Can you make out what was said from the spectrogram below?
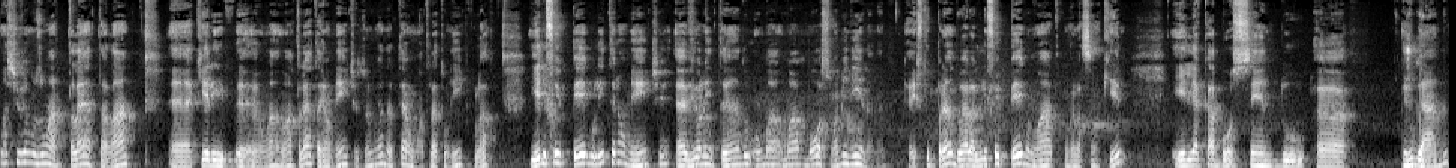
Nós tivemos um atleta lá, é, que ele, é, um, atleta realmente, se não me engano, até um atleta olímpico lá, e ele foi pego literalmente é, violentando uma, uma moça, uma menina, né, é, estuprando ela, ele foi pego no ato com relação àquilo, ele acabou sendo uh, julgado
